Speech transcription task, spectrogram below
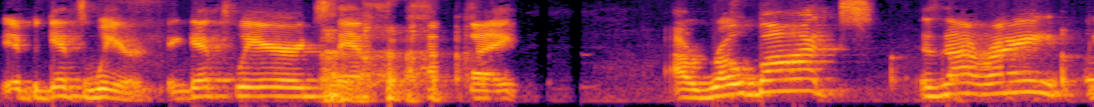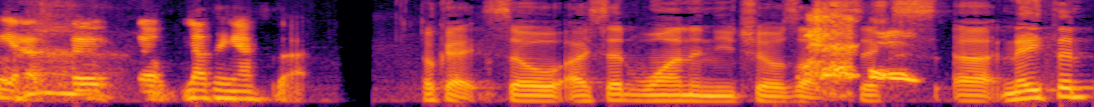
it gets weird. It gets weird. Santa like a robot. Is that right? Yeah. So no, nothing after that. Okay, so I said one, and you chose like six. Uh, Nathan,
